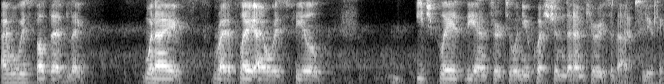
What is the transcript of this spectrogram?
I've always felt that like when I write a play, I always feel each play is the answer to a new question that I'm curious about. Absolutely.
